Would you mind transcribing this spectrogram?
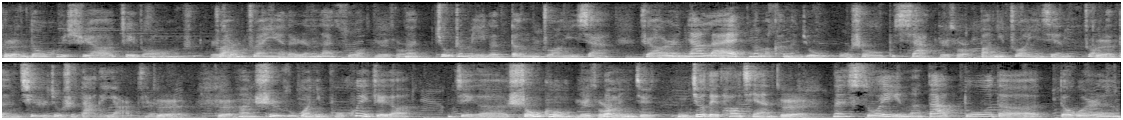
可能都会需要这种专专业的人来做。没错。那就这么一个灯装一下，只要人家来，那么可能就无收不下，没错，帮你装一些装个灯，其实就是打个眼儿。对对但是如果你不会这个这个手工，没错那么你就你就得掏钱。对那所以呢，大多的德国人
